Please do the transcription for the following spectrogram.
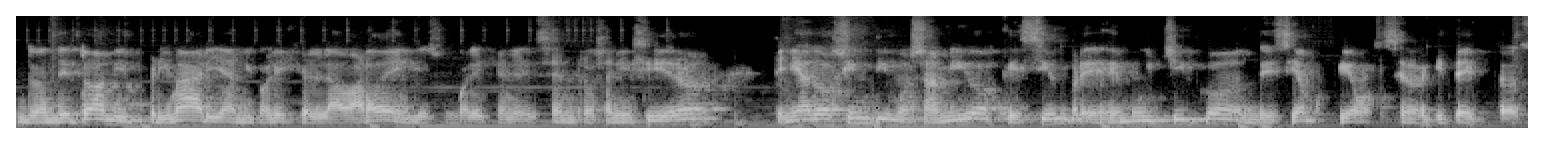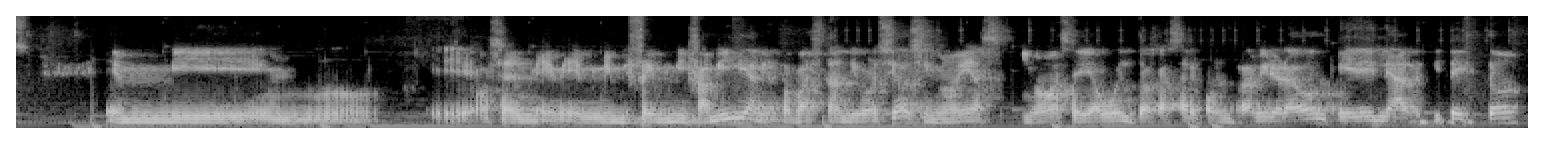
durante toda mi primaria, mi colegio en Labardén, que es un colegio en el centro San Isidro, tenía dos íntimos amigos que siempre desde muy chico decíamos que íbamos a ser arquitectos. En mi, eh, o sea, en, mi, familia, mis papás están divorciados y mi mamá, mi mamá se había vuelto a casar con Ramiro Aragón, que era el arquitecto.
